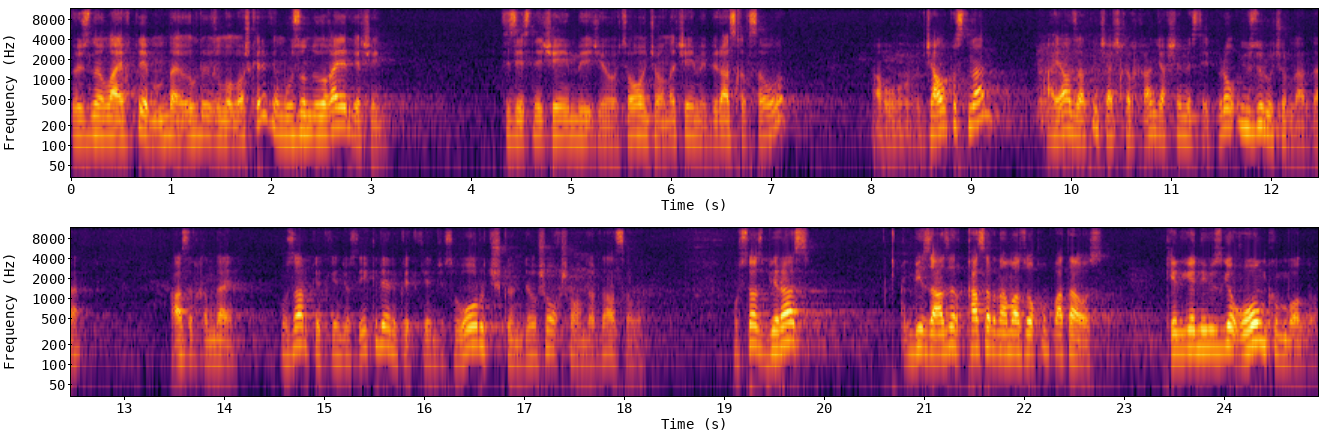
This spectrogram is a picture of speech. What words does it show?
өзүнө ылайыктуу эми мындай ылдый болбош керек эми узундугу каерге чейин тизесине чейинби же согончогуна чейинби бир аз кыркса болот жалпысынан аял затын чач кырккан жакшы эмес дейт бирок үзүр учурларда азыркындай узарып кеткен же болбосо экиленип кеткен же болбосо оору түшкөндө ошого окшогондорду алса болот устаз бир аз биз азыр касыр намаз окуп атабыз келгенибизге он күн болду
